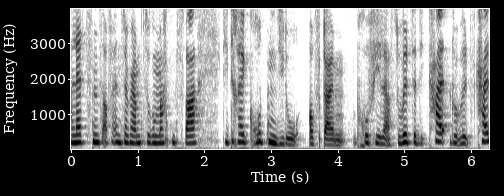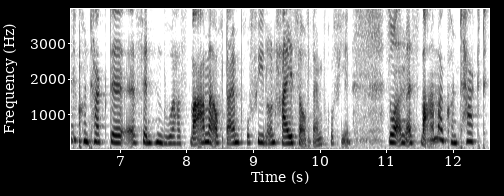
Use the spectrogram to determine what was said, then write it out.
letztens auf Instagram zugemacht und zwar die drei Gruppen, die du auf deinem Profil hast. Du willst ja die kal du willst kalte Kontakte äh, finden, du hast warme auf deinem Profil und heiße auf deinem Profil. So und als warmer Kontakt,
